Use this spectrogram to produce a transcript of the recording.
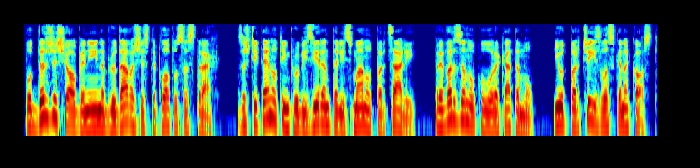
поддържаше огъня и наблюдаваше стъклото със страх, защитен от импровизиран талисман от парцали, превързан около ръката му, и от парче излъскана кост.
